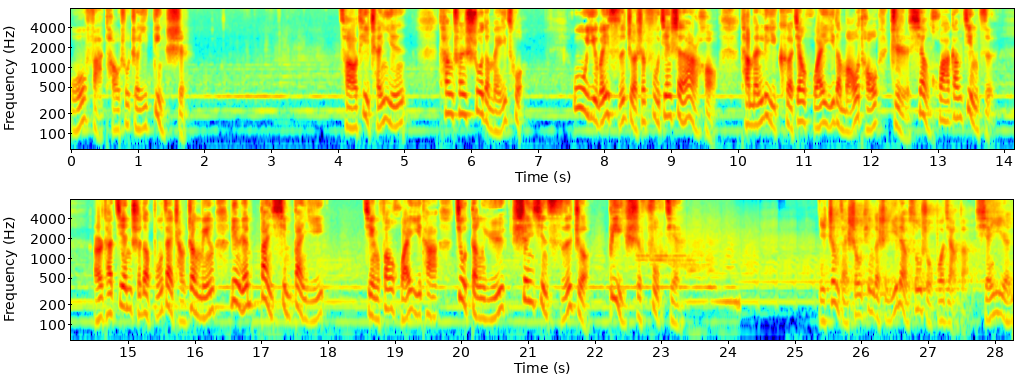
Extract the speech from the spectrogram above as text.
无法逃出这一定式。草剃沉吟，汤川说的没错。误以为死者是富坚慎二后，他们立刻将怀疑的矛头指向花冈镜子，而他坚持的不在场证明令人半信半疑。警方怀疑他，就等于深信死者必是富奸。你正在收听的是一辆松鼠播讲的《嫌疑人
